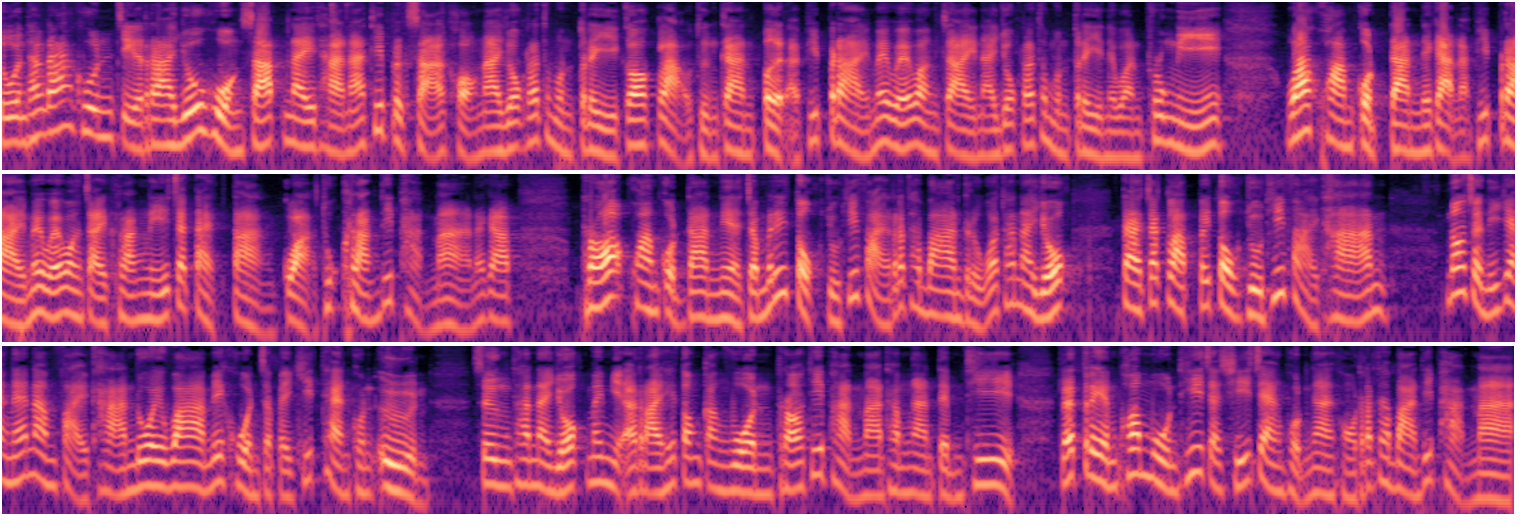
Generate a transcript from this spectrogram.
ส่วนทางด้านคุณจิรายุห่วงทรัพย์ในฐานะที่ปรึกษาของนายกรัฐมนตรีก็กล่าวถึงการเปิดอภิปรายไม่ไว้วางใจนายกรัฐมนตรีในวันพรุ่งนี้ ว่าความกดดันในการอภิปรายไม่ไว้วางใจครั้งนี้จะแตกต่างกว่าทุกครั้งที่ผ่านมานะครับเพราะความกดดันเนี่ยจะไม่ได้ตกอยู่ที่ฝ่ายรัฐบาลหรือว่าท่านนายก แต่จะกลับไปตกอยู่ที่ฝ่ายค้าน นอกจากนี้ยังแนะนำฝ่ายค้านด้วยว่าไม่ควรจะไปคิดแทนคนอื่น ซึ่งท่านนายกไม่มีอะไรให้ต้องกังวล เพราะที่ผ่านมาทำงานเต็มที่ และเตรียมข้อมูลที่จะชี้แจงผลงานของรัฐบาลที่ผ่านมา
